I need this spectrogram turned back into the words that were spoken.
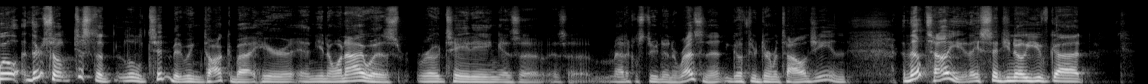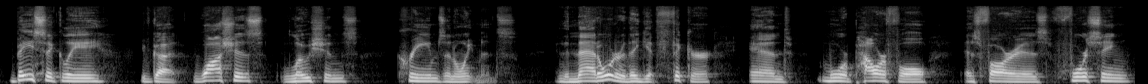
Well, there's a, just a little tidbit we can talk about here. And you know, when I was rotating as a as a medical student and a resident, you go through dermatology, and and they'll tell you. They said, you know, you've got basically you've got washes, lotions, creams, and ointments, and in that order, they get thicker and more powerful as far as forcing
